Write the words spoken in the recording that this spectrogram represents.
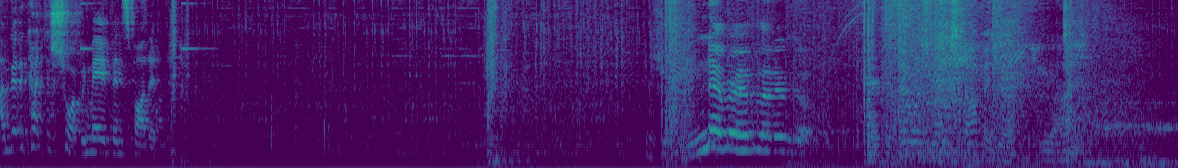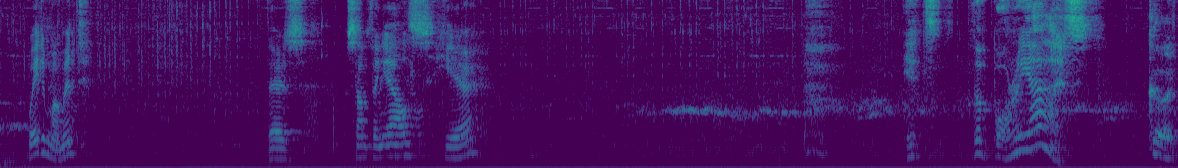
I'm gonna cut this short. We may have been spotted. We should never have let her go. There was no stopping her, Eli. Wait a moment. There's something else here. It's the Borealis. Good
